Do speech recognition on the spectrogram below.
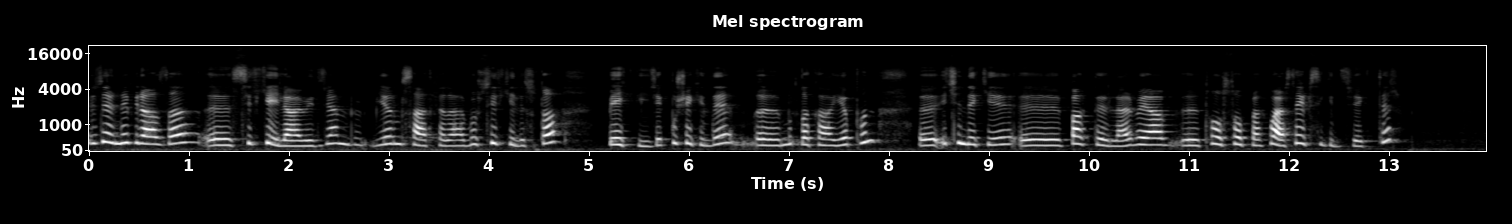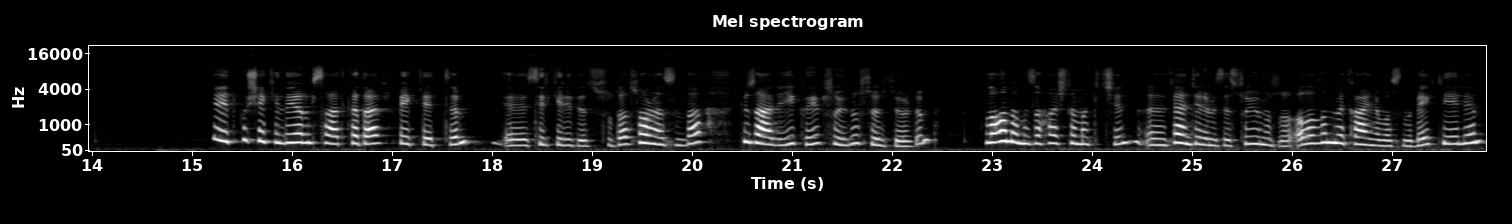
Üzerine biraz da e, sirke ilave edeceğim. Yarım saat kadar bu sirkeli suda bekleyecek. Bu şekilde e, mutlaka yapın. E, içindeki e, bakteriler veya e, toz toprak varsa hepsi gidecektir. Evet bu şekilde yarım saat kadar beklettim e, sirkeli suda. Sonrasında güzelce yıkayıp suyunu süzdürdüm. Lahanamızı haşlamak için e, tenceremize suyumuzu alalım ve kaynamasını bekleyelim.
